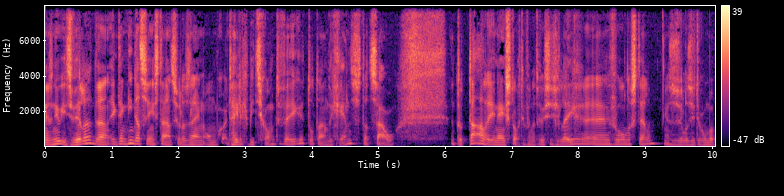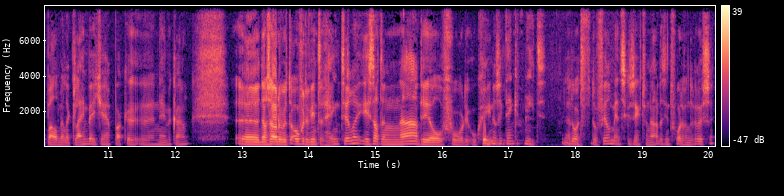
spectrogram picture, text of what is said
Oekraïners nu iets willen, dan ik denk niet dat ze in staat zullen zijn om het hele gebied schoon te vegen tot aan de grens. Dat zou een totale ineenstorting van het Russische leger uh, veronderstellen. En ze zullen zich toch een bepaald wel een klein beetje herpakken, uh, neem ik aan. Uh, dan zouden we het over de winter heen tillen. Is dat een nadeel voor de Oekraïners? Ik denk het niet. Er wordt door veel mensen gezegd van nou, dat is in het voordeel van de Russen.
